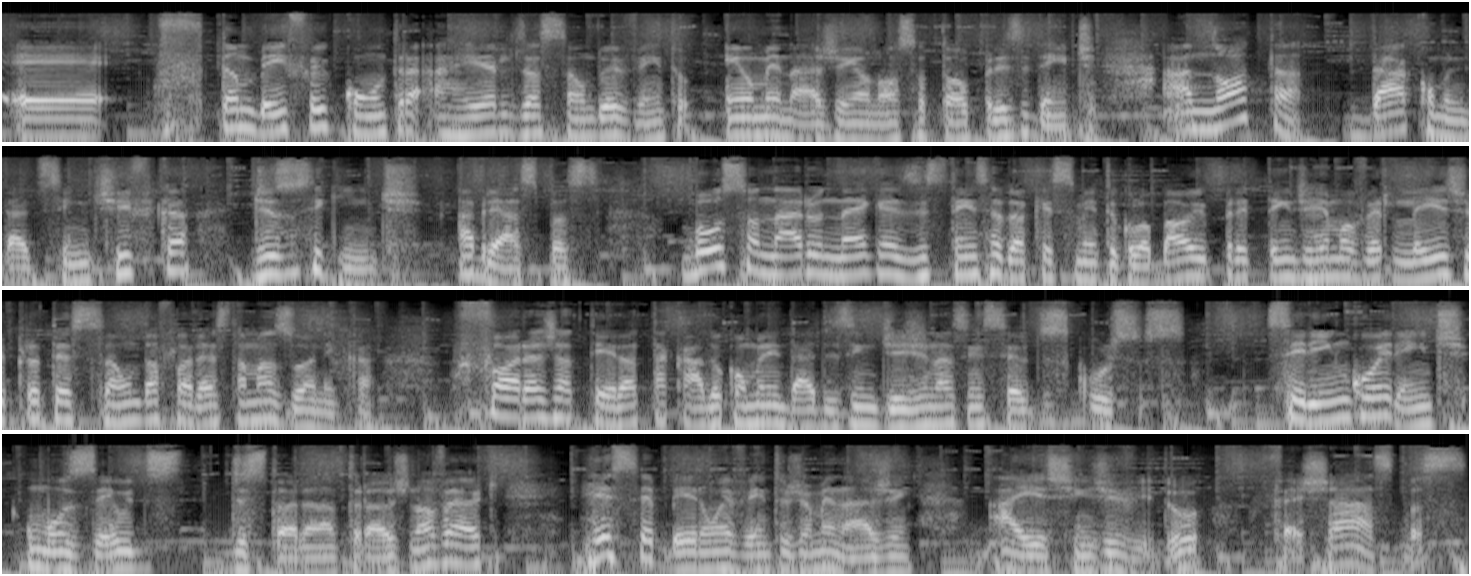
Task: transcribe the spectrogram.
é, também foi contra a realização do evento em homenagem ao nosso atual presidente. A nota da comunidade científica diz o seguinte: abre aspas. Bolsonaro nega a existência do aquecimento global e pretende remover leis de proteção da floresta amazônica, fora já ter atacado comunidades indígenas em seus discursos. Seria incoerente o Museu de História Natural de Nova York receber um evento de homenagem a este indivíduo. Fecha aspas.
